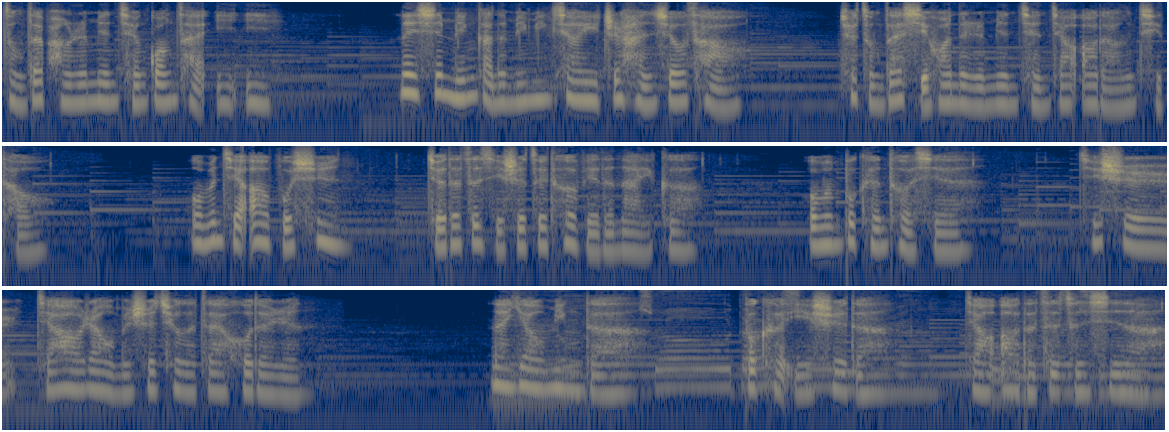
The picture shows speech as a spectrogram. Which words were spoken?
总在旁人面前光彩熠熠，内心敏感的明明像一只含羞草，却总在喜欢的人面前骄傲的昂起头。我们桀骜不驯，觉得自己是最特别的那一个。我们不肯妥协，即使骄傲让我们失去了在乎的人。那要命的、不可一世的、骄傲的自尊心啊！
